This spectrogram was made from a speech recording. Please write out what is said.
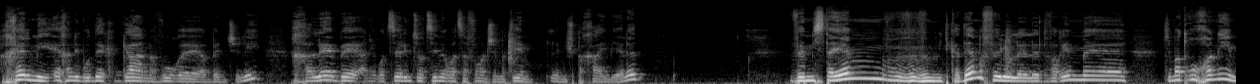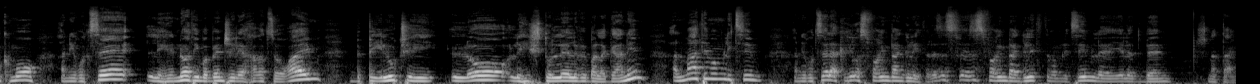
החל מאיך אני בודק גן עבור uh, הבן שלי, חלה ב... אני רוצה למצוא צימר בצפון שמתאים למשפחה עם ילד, ומסתיים ומתקדם אפילו לדברים uh, כמעט רוחניים, כמו אני רוצה ליהנות עם הבן שלי אחר הצהריים בפעילות שהיא לא להשתולל ובלאגנים, על מה אתם ממליצים? אני רוצה להקריא לו ספרים באנגלית, על איזה, איזה ספרים באנגלית אתם ממליצים לילד בן שנתיים?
